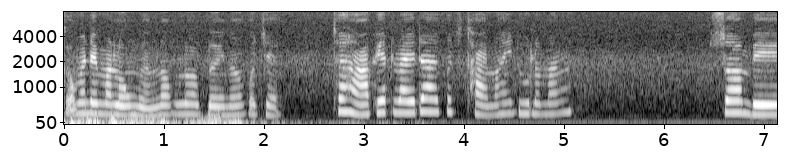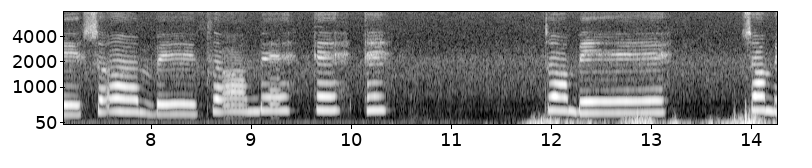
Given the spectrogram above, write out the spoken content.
ก็ไม่ได้มาลงเหมืองนอกรอบเลยเนาะ ก็จะ ถ้าหาเพชรไรได้ก็จะถ่ายมาให้ดูละมั้ง ซอมเบซอมเบซอมเบเอเอซอมเบซอมเบ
